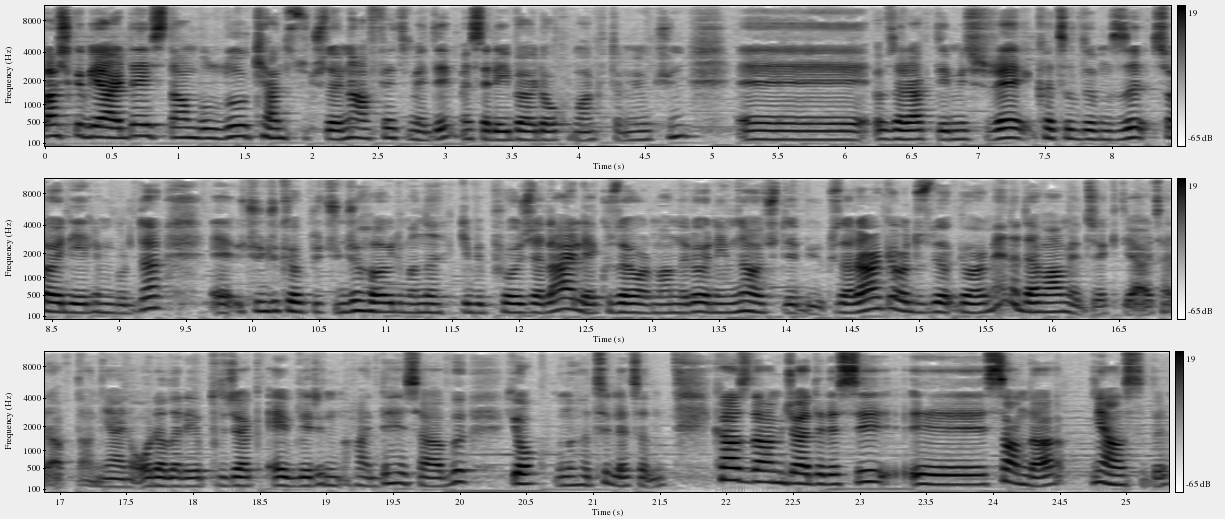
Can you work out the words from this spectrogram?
başka bir yerde İstanbullu kent suçlarını affetmedi. Meseleyi böyle okumak da mümkün. E, Özer Akdemir'e katıldığımızı söyleyelim burada. E, üçüncü köprü, üçüncü havalimanı gibi projelerle kuzey ormanları önemli ölçüde büyük zarar gördü. Görmeye de devam edecek diğer taraftan. Yani oralara yapılacak evlerin haddi hesabı yok. Bunu hatırlatalım. Kaz Dağı mücadelesi e, sandığa yansıdı.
